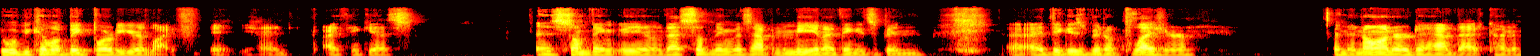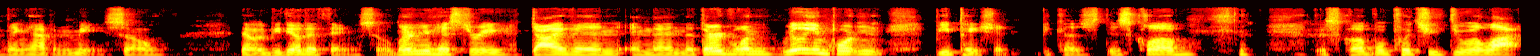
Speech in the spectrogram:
it will become a big part of your life. And I think that's, as something, you know, that's something that's happened to me. And I think it's been, I think it's been a pleasure and an honor to have that kind of thing happen to me. So, that would be the other thing. So learn your history, dive in, and then the third one, really important, be patient because this club, this club will put you through a lot.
